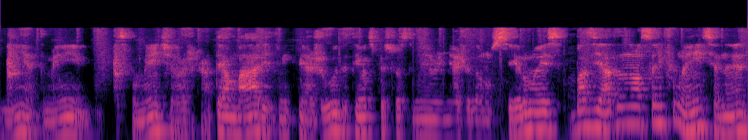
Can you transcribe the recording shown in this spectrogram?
Minha também, principalmente, eu acho, até a Mari também que me ajuda, tem outras pessoas também que me ajudam no selo, mas baseado na nossa influência, né?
